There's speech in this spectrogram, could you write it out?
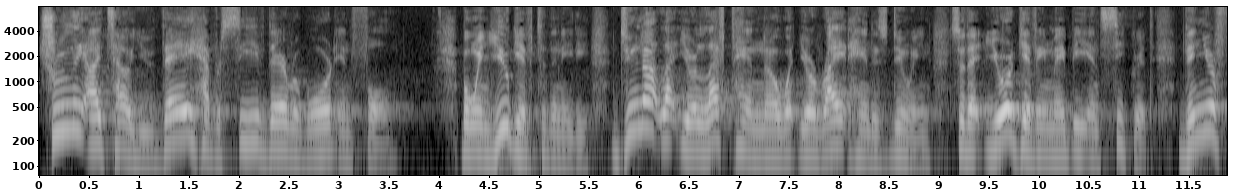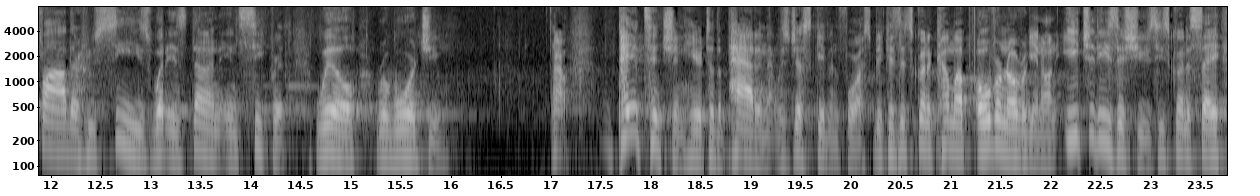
Truly I tell you, they have received their reward in full. But when you give to the needy, do not let your left hand know what your right hand is doing, so that your giving may be in secret. Then your Father, who sees what is done in secret, will reward you. Now, pay attention here to the pattern that was just given for us because it's going to come up over and over again. On each of these issues, he's going to say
